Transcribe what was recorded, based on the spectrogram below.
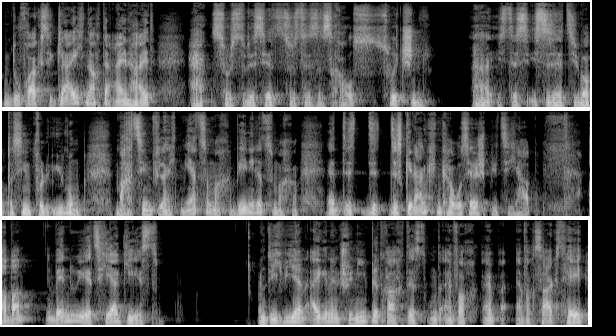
Und du fragst sie gleich nach der Einheit, sollst du das jetzt, sollst du das raus switchen? Ist das, ist das jetzt überhaupt eine sinnvolle Übung? Macht Sinn, vielleicht mehr zu machen, weniger zu machen? Das, das, das Gedankenkarussell spielt sich ab. Aber wenn du jetzt hergehst und dich wie einen eigenen Genie betrachtest und einfach, einfach sagst, hey,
